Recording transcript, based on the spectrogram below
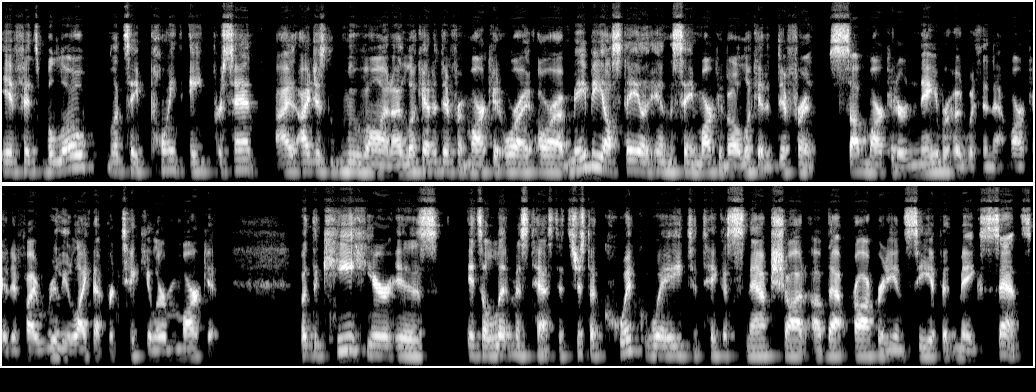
If it's below, let's say 0.8%, I, I just move on. I look at a different market, or I, or maybe I'll stay in the same market, but I'll look at a different sub market or neighborhood within that market if I really like that particular market. But the key here is it's a litmus test. It's just a quick way to take a snapshot of that property and see if it makes sense.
